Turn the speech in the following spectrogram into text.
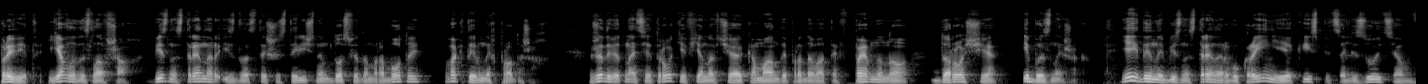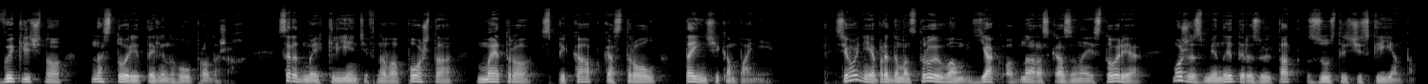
Привіт, я Владислав Шах, бізнес-тренер із 26-річним досвідом роботи в активних продажах. Вже 19 років я навчаю команди продавати впевнено, дорожче і без знижок. Я єдиний бізнес-тренер в Україні, який спеціалізується виключно на сторітелінгу у продажах. Серед моїх клієнтів нова пошта, метро, спікап, кастрол та інші компанії. Сьогодні я продемонструю вам, як одна розказана історія може змінити результат зустрічі з клієнтом.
